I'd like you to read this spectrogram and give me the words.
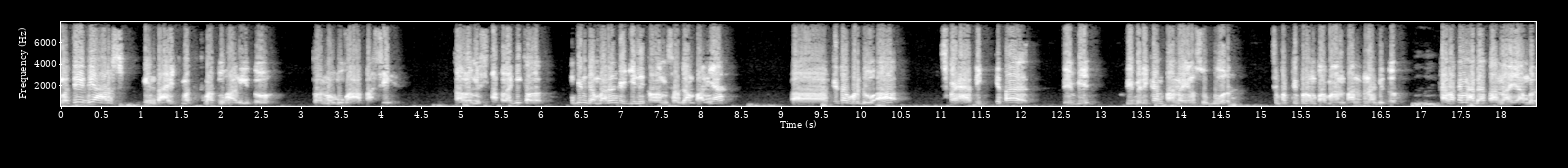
berarti dia harus minta hikmat sama Tuhan gitu. Tuhan mau buka apa sih? Kalau mis apalagi kalau mungkin gambaran kayak gini kalau misal gampangnya uh, kita berdoa supaya hati kita di, diberikan tanah yang subur seperti perumpamaan tanah gitu. Mm-hmm. Karena kan ada tanah yang ber,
